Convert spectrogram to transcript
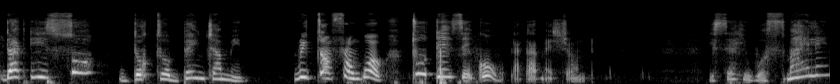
that he saw Dr. Benjamin return from work two days ago, like I mentioned. He said he was smiling.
